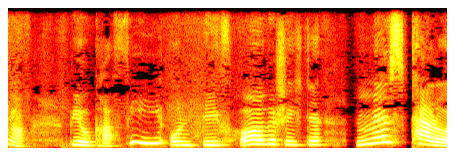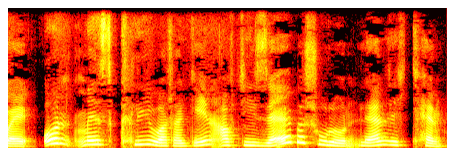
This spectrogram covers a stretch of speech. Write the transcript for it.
ja, Biografie und die Vorgeschichte. Miss Calloway und Miss Clearwater gehen auf dieselbe Schule und lernen sich kennen.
